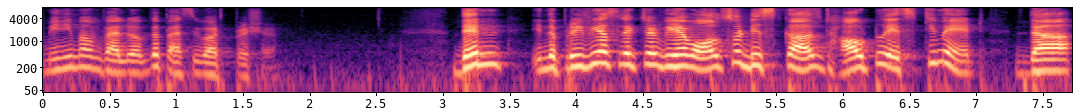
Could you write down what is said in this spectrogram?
minimum value of the passive earth pressure. Then in the previous lecture we have also discussed how to estimate the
